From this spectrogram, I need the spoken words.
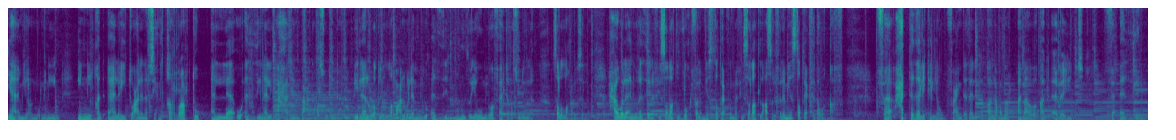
يا أمير المؤمنين إني قد آليت على نفسي يعني قررت ألا أؤذن لأحد بعد رسول الله. بلال رضي الله عنه لم يؤذن منذ يوم وفاة رسول الله صلى الله عليه وسلم. حاول أن يؤذن في صلاة الظهر فلم يستطع ثم في صلاة العصر فلم يستطع فتوقف. فحتى ذلك اليوم فعند ذلك قال عمر أما وقد أبيت؟ فأذن.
